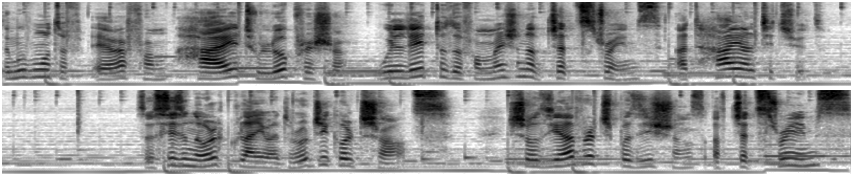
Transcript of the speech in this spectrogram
the movement of air from high to low pressure will lead to the formation of jet streams at high altitude. The seasonal climatological charts show the average positions of jet streams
